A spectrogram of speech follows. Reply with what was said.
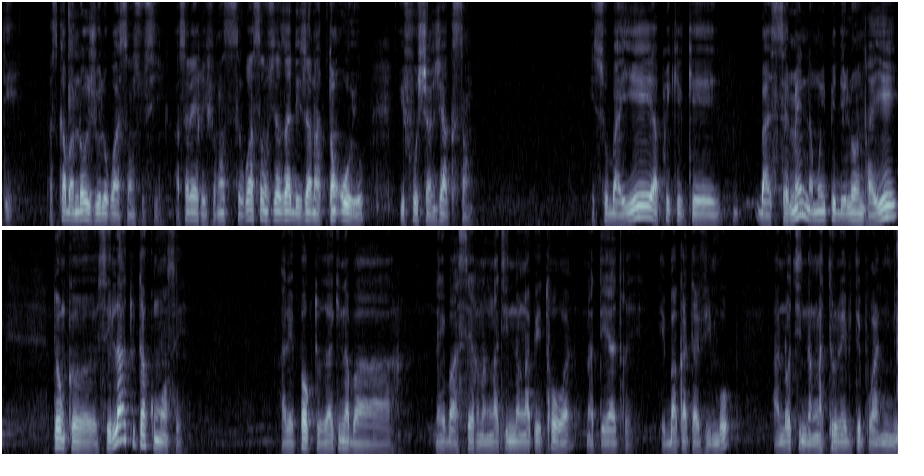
te parce que abanda ojouer lokola sans souci. Asala référence lokola sans souci aza déjà na temps oyo il faut changer accent. Esoba ye après quelques basemaine namoni mpe de londres donc euh, c'est là tout a commencé. À l'époque tozalaki na ba nayeba ser na nga tindanga mpe trop eh, na théâtre ebakata vimbo ando tindanga trop nayebi te mpo ya nini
